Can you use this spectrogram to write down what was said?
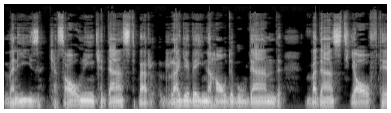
و نیز کسانی که دست بر رگ وی نهاده بودند و دست یافته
